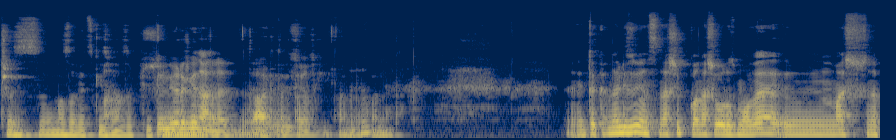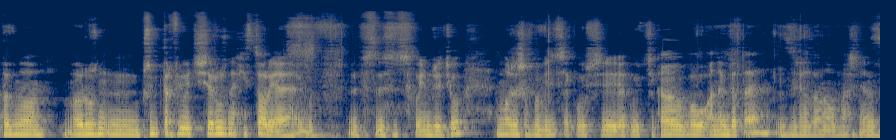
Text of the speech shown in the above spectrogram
Przez Mazowiecki Związek Piłki Czyli regionalne tak, tak, tak, związki. Tak, tak mhm. dokładnie tak. Tak analizując na szybko naszą rozmowę, y, masz na pewno przytrafiły Ci się różne historie w, swoim życiu. Możesz opowiedzieć jakąś, jakąś ciekawą anegdotę związaną właśnie z,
